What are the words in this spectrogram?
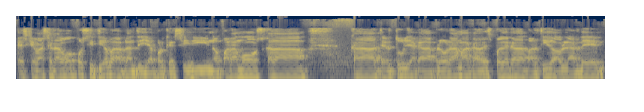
es que va a ser algo positivo para la plantilla, porque si no paramos cada, cada tertulia, cada programa, cada, después de cada partido, hablar de,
